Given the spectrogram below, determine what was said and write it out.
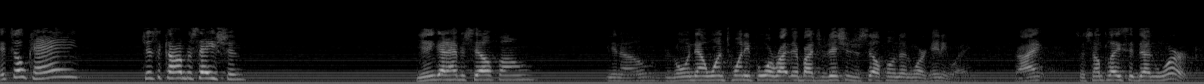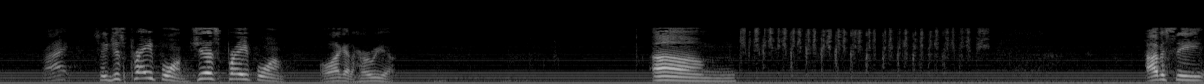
It's okay. Just a conversation. You ain't got to have your cell phone. You know, you're going down 124 right there by traditions, your cell phone doesn't work anyway, right? So someplace it doesn't work, right? So just pray for them. Just pray for them. Oh, I got to hurry up. Um, obviously,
